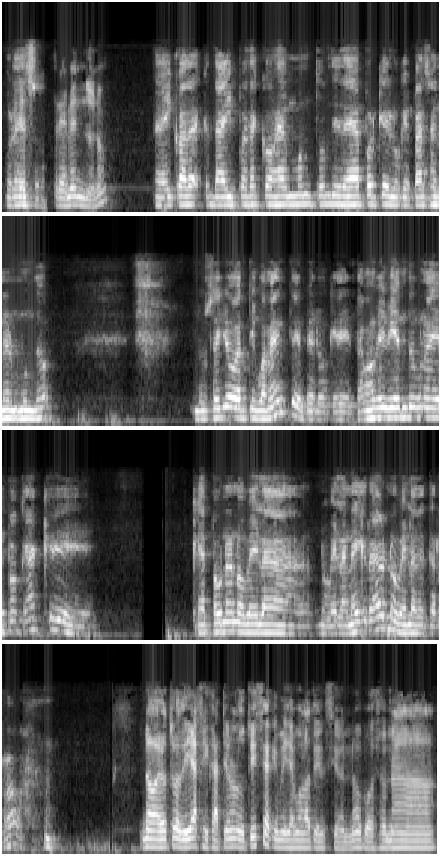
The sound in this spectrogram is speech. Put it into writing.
por es eso. tremendo, ¿no? De ahí, de ahí puedes coger un montón de ideas porque lo que pasa en el mundo, no sé yo antiguamente, pero que estamos viviendo una época que, que es para una novela, novela negra o novela de terror. No, el otro día, fíjate una noticia que me llamó la atención, ¿no? Pues una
